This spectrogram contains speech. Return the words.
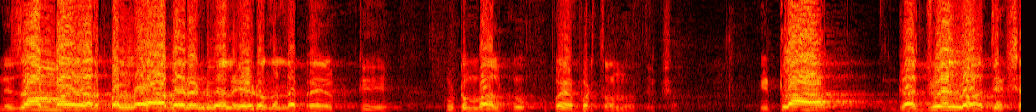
నిజామాబాద్ అర్బన్లో యాభై రెండు వేల ఏడు వందల డెబ్బై ఒకటి కుటుంబాలకు ఉపయోగపడుతుంది అధ్యక్ష ఇట్లా గజ్వేల్లో అధ్యక్ష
